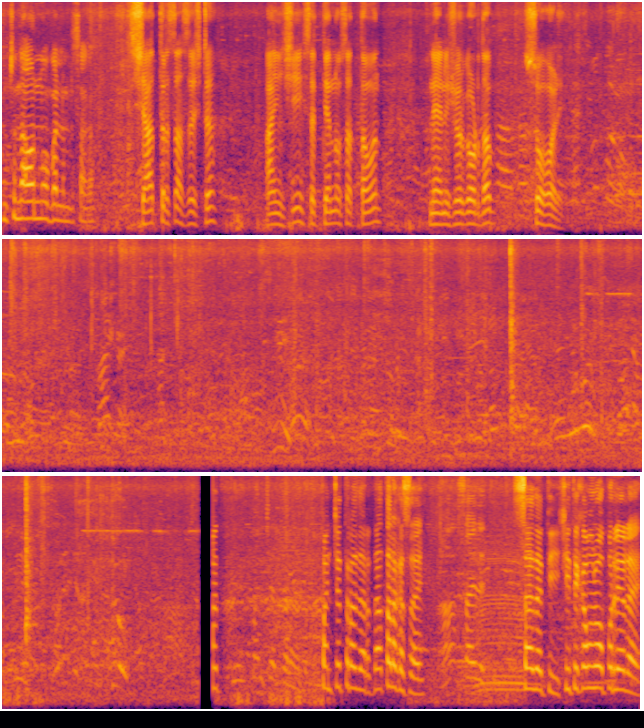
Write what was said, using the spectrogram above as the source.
तुमचं नाव आणि मोबाईल नंबर सांगा. शहात्तर सहासष्ट ऐंशी सत्त्याण्णव सत्तावन्न ज्ञानेश्वर गौडदाब सोहळे. पंच्याहत्तर हजार. दाताला कसं आहे? सायदाती. शेती कामाला वापरलेला आहे.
